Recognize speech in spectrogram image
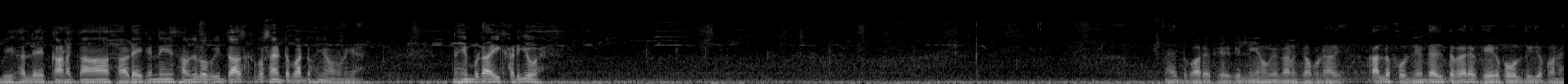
ਵੀ ਹੱਲੇ ਕਣਕਾਂ ਸਾਡੇ ਕਿੰਨੀ, ਸਮਝ ਲਓ ਵੀ 10% ਵੱਧ ਹੋਈਆਂ ਹੋਣੀਆਂ। ਨਹੀਂ, ਵਢਾਈ ਖੜੀ ਹੋਏ। ਇਹ ਦੁਬਾਰੇ ਫੇਰ ਗਿੱਲੀਆਂ ਹੋ ਗਈਆਂ ਕਣਕ ਆਪਣੇ ਵਾਲੀ। ਕੱਲ ਫੁੱਲੀਆਂ ਤੇ ਅੱਜ ਦੁਪਹਿਰੇ ਫੇਰ ਫੋਲਦੀ ਤੇ ਆਪਾਂ ਨੇ।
